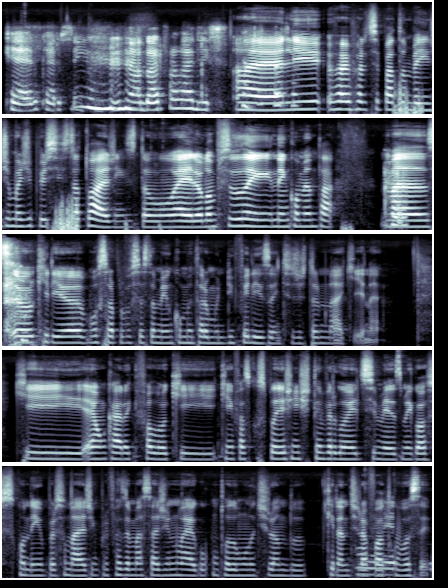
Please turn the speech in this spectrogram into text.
Quero, quero sim. Adoro falar disso. A Ellie vai participar também de uma de piercings e tatuagens. Então, a Ellie, eu não preciso nem, nem comentar. Mas eu queria mostrar pra vocês também um comentário muito infeliz antes de terminar aqui, né? Que é um cara que falou que quem faz cosplay a gente tem vergonha de si mesmo e gosta de esconder em um personagem pra fazer massagem no ego com todo mundo tirando, querendo tirar foto com você.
